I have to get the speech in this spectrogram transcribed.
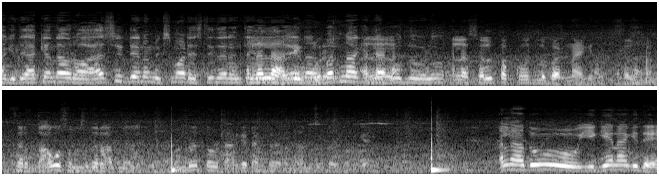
ಆಗಿದೆ. ಯಾಕೆಂದ್ರೆ ಅವರು ಆಸಿಡ್ ಏನೋ ಮಿಕ್ಸ್ ಮಾಡಿ ಎಸ್ತಿದ್ದಾರೆ ಅಂತ ಅಲ್ಲ ಅಲ್ಲಿ ಬರ್ನ್ ಆಗಿದೆ. ಕೂದಲುಗಳು? ಅಲ್ಲ ಸ್ವಲ್ಪ ಕೂದಲು ಬರ್ನ್ ಆಗಿದೆ ಸ್ವಲ್ಪ. ಸರ್ ತಾವು ಸಂಸದರಾದ್ಮೇಲೆ ಅಮೃತ್ ಅವರು ಟಾರ್ಗೆಟ್ ಆಗ್ತಾರೆ ಅಂತ ಅನ್ಸುತ್ತೆ ನನಗೆ ಅಲ್ಲ ಅದು ಈಗೇನಾಗಿದೆ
